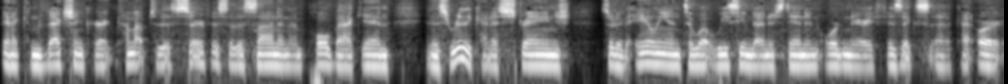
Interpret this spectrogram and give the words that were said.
in a convection current come up to the surface of the sun and then pull back in. In this really kind of strange sort of alien to what we seem to understand in ordinary physics uh, or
